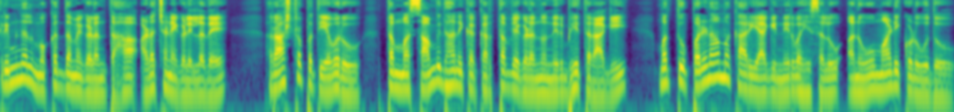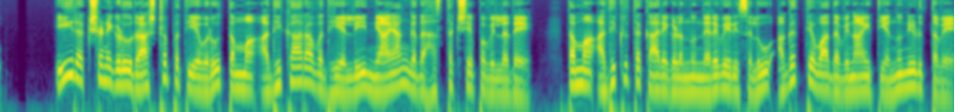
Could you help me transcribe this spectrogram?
ಕ್ರಿಮಿನಲ್ ಮೊಕದ್ದಮೆಗಳಂತಹ ಅಡಚಣೆಗಳಿಲ್ಲದೆ ರಾಷ್ಟ್ರಪತಿಯವರು ತಮ್ಮ ಸಾಂವಿಧಾನಿಕ ಕರ್ತವ್ಯಗಳನ್ನು ನಿರ್ಭೀತರಾಗಿ ಮತ್ತು ಪರಿಣಾಮಕಾರಿಯಾಗಿ ನಿರ್ವಹಿಸಲು ಅನುವು ಮಾಡಿಕೊಡುವುದು. ಈ ರಕ್ಷಣೆಗಳು ರಾಷ್ಟ್ರಪತಿಯವರು ತಮ್ಮ ಅಧಿಕಾರಾವಧಿಯಲ್ಲಿ ನ್ಯಾಯಾಂಗದ ಹಸ್ತಕ್ಷೇಪವಿಲ್ಲದೆ ತಮ್ಮ ಅಧಿಕೃತ ಕಾರ್ಯಗಳನ್ನು ನೆರವೇರಿಸಲು ಅಗತ್ಯವಾದ ವಿನಾಯಿತಿಯನ್ನು ನೀಡುತ್ತವೆ,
